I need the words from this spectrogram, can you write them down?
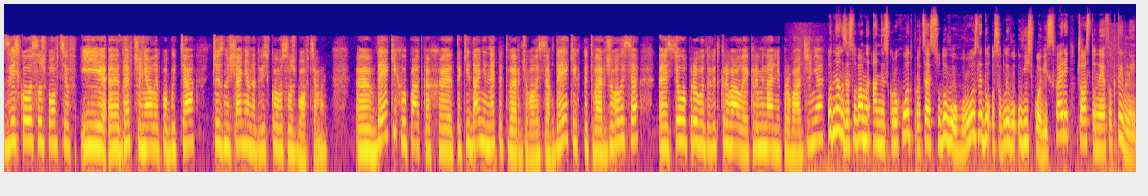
з військовослужбовців і е, де вчиняли побиття чи знущання над військовослужбовцями. Е, В деяких випадках е, такі дані не підтверджувалися, в деяких підтверджувалися. Е, З цього приводу відкривали кримінальні провадження. Однак, за словами Анни Скороход, процес судового розгляду, особливо у військовій сфері, часто неефективний.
